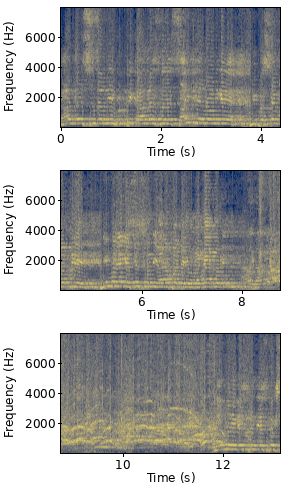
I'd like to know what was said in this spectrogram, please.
ಕಾಂಗ್ರೆಸ್ನಲ್ಲಿ ಹುಟ್ಟಿ ಕಾಂಗ್ರೆಸ್ನಲ್ಲಿ ಸಾಯ್ತೀನಿ ಅನ್ನೋನಿಗೆ ನೀವು ಪ್ರಶ್ನೆ ಮಾಡ್ತೀರಿ ನಿಮ್ಮ ಮನೆಯಾಗ ಎಷ್ಟೆಷ್ಟು ಮಂದಿ ಯಾರಪ್ಪ ತೆಗೆದು ಲೆಕ್ಕ ಹಾಕೋರಿ ನಮ್ಮ ಮನೆಗೆ ಎಷ್ಟು ಮಂದಿ ಎಷ್ಟು ಪಕ್ಷ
